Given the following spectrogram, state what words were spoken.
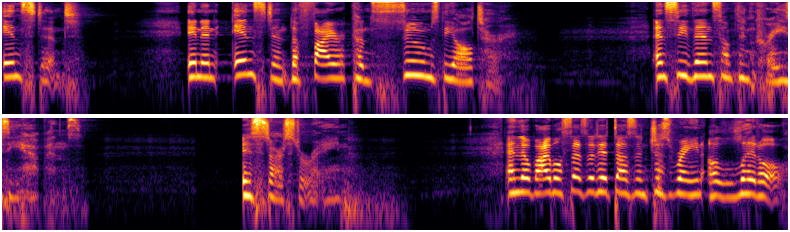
instant in an instant, the fire consumes the altar. And see, then something crazy happens. It starts to rain. And the Bible says that it doesn't just rain a little,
